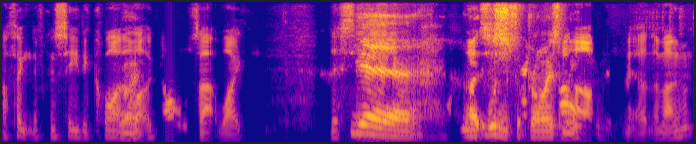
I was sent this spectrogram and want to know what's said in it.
I think they've conceded quite Right. a lot of goals that way. This season. Yeah, it wouldn't surprise me. hard, isn't it, at the moment.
